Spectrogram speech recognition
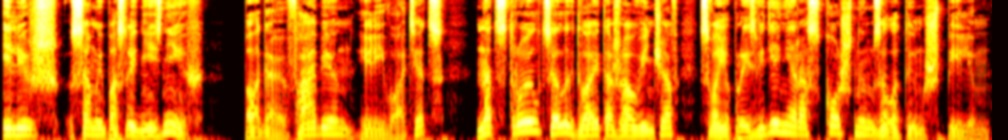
И лишь самый последний из них, полагаю, Фабиан или его отец — надстроил целых два этажа, увенчав свое произведение роскошным золотым шпилем.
